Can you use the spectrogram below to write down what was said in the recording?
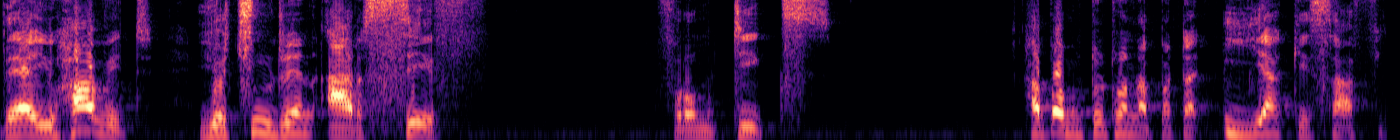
There you have it. Your children are safe from ticks. Hapa mtoto anapata i yake safi,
